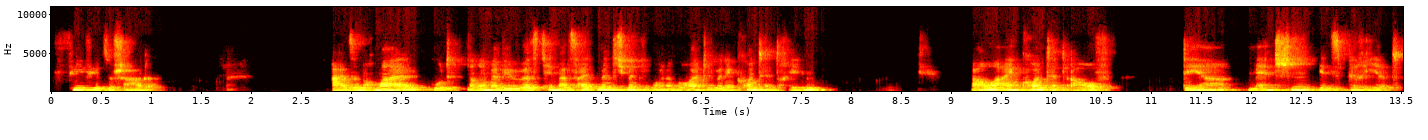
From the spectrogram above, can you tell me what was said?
Viel, viel zu schade. Also nochmal, gut, dann reden wir über das Thema Zeitmanagement. Wir wollen aber heute über den Content reden. Baue einen Content auf, der Menschen inspiriert,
